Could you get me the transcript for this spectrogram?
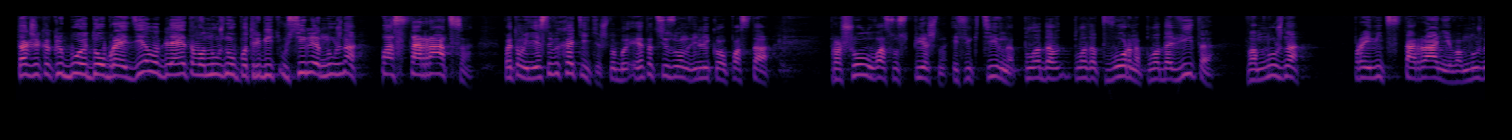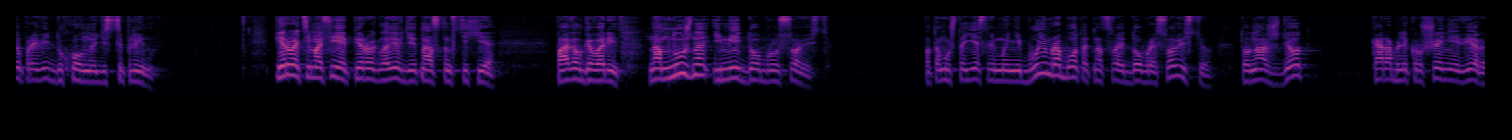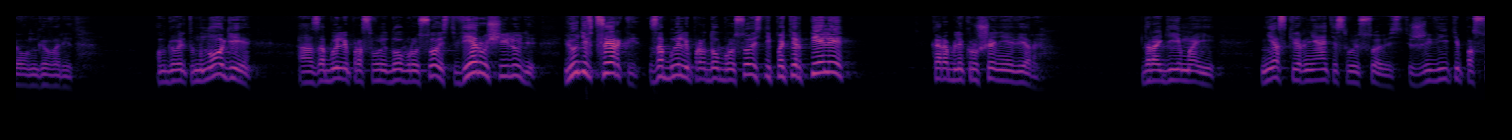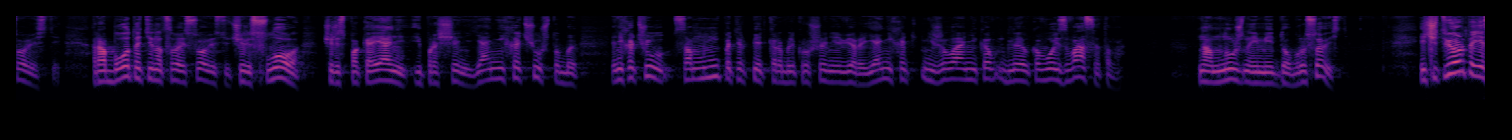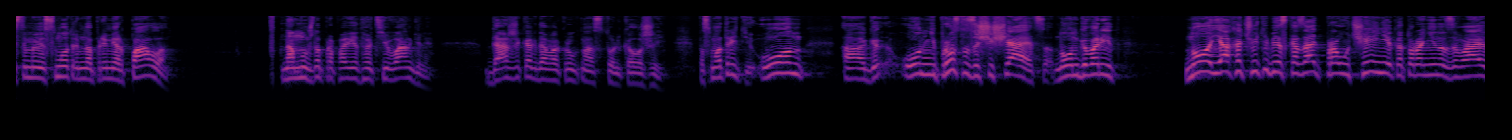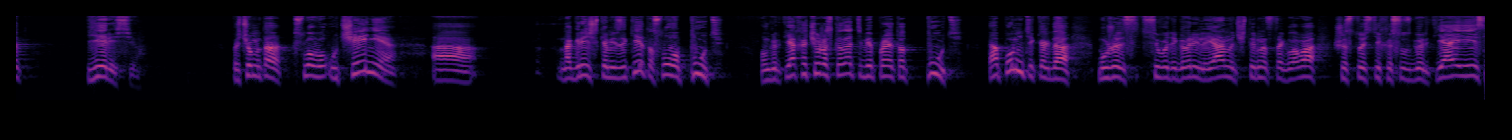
Так же, как любое доброе дело, для этого нужно употребить усилия, нужно постараться. Поэтому, если вы хотите, чтобы этот сезон Великого Поста прошел у вас успешно, эффективно, плодотворно, плодовито, вам нужно проявить старание, вам нужно проявить духовную дисциплину. 1 Тимофея, 1 главе, в 19 стихе, Павел говорит, нам нужно иметь добрую совесть. Потому что если мы не будем работать над своей доброй совестью, то нас ждет кораблекрушение веры, он говорит. Он говорит, многие а, забыли про свою добрую совесть. Верующие люди, люди в церкви забыли про добрую совесть и потерпели кораблекрушение веры. Дорогие мои, не оскверняйте свою совесть, живите по совести, работайте над своей совестью через слово, через покаяние и прощение. Я не хочу, чтобы, я не хочу самому потерпеть кораблекрушение веры. Я не, хочу, не желаю никого, для кого из вас этого. Нам нужно иметь добрую совесть. И четвертое, если мы смотрим, например, Павла, нам нужно проповедовать Евангелие, даже когда вокруг нас столько лжи. Посмотрите, он, а, он не просто защищается, но он говорит – но я хочу тебе сказать про учение, которое они называют ересью. Причем это слово учение а, на греческом языке это слово путь. Он говорит, я хочу рассказать тебе про этот путь. Да, помните, когда мы уже сегодня говорили, Иоанна 14 глава, 6 стих Иисус говорит, я есть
